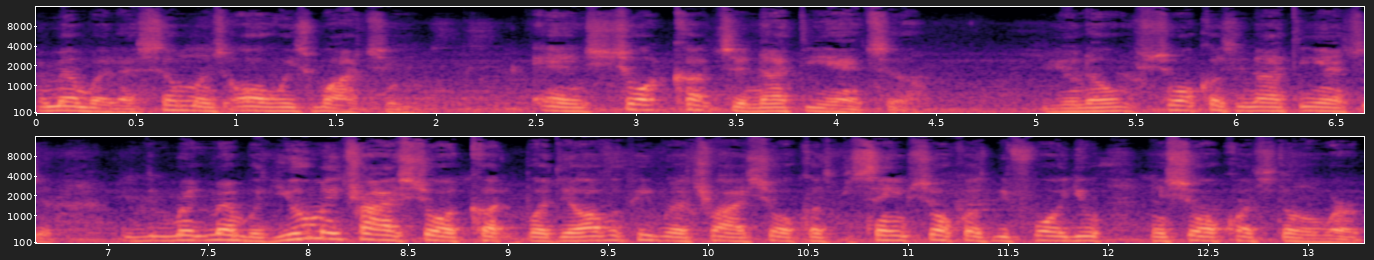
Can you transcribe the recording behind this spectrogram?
remember that someone's always watching, and shortcuts are not the answer. You know, shortcuts are not the answer. Remember, you may try a shortcut, but there are other people that try shortcuts, the same shortcuts before you, and shortcuts don't work.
